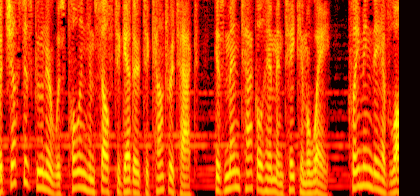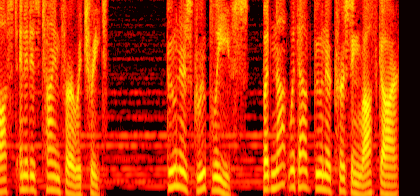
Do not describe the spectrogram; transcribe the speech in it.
but just as Gunnar was pulling himself together to counterattack, his men tackle him and take him away, claiming they have lost and it is time for a retreat. Gunnar's group leaves, but not without Gunnar cursing Hrothgar,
